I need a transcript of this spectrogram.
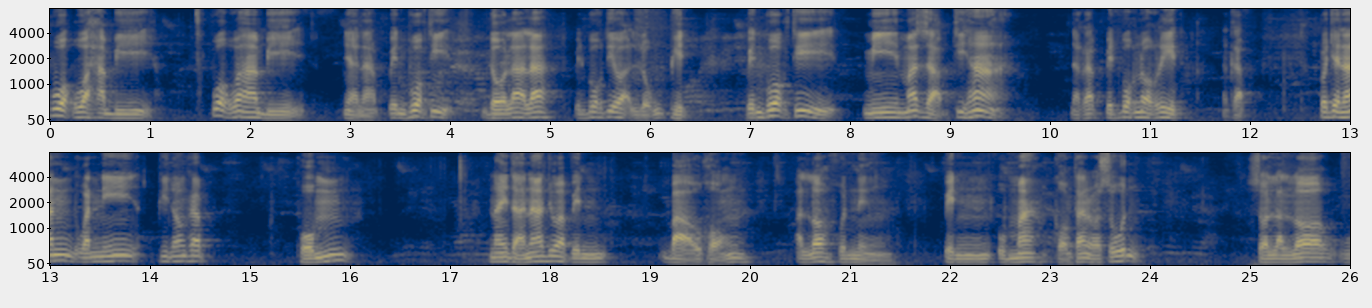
พวกวะฮาบี พวกวะฮาบีเนี่ยนะเป็นพวกที่โดอลละละเป็นพวกที่ว่าหลงผิด เป็นพวกที่มีมัสฮับที่ห้านะครับ เป็นพวกนอกรีดนะครับ เพราะฉะนั้นวันนี้พี่น้องครับ ผม ในฐานะที่ว่าเป็นบ่าวของอัลลอฮ์คนหนึ่ง เป็นอุมมะของท่านรอซูลสลลัลลอฮุ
